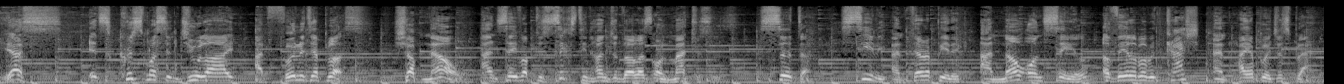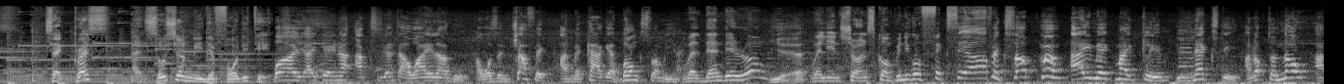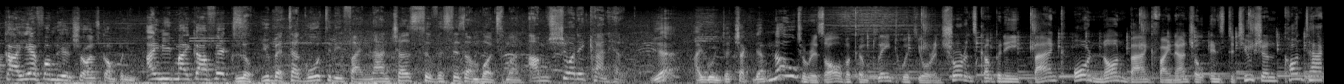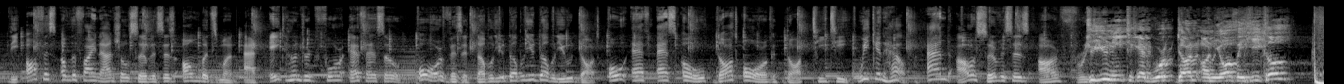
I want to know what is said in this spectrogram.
Yes, it's Christmas in July at Furniture Plus. Shop now and save up to $1,600 on mattresses. Serta, Sealy, and Therapedic are now on sale, available with cash and hire purchase plans. Check press and social media for details. Boy, I get in an accident a while ago. I was in traffic and my car get bounced from behind. Well, then they wrong. Yeah. Well, the insurance company go fix it up. Fix up? Huh? I make my claim the next day. And up to now, I can't hear from the insurance company. I need my car fixed. Look, you better go to the Financial Services Ombudsman. I'm sure they can help. Yeah, I'm going to check them now. To resolve a complaint with your insurance company, bank, or non bank financial institution, contact the Office of the Financial Services Ombudsman at 804 FSO or visit www.ofso.org.tt. We can help, and our services are free. Do you need to get work done on your vehicle?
